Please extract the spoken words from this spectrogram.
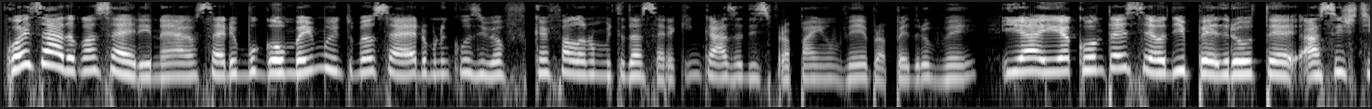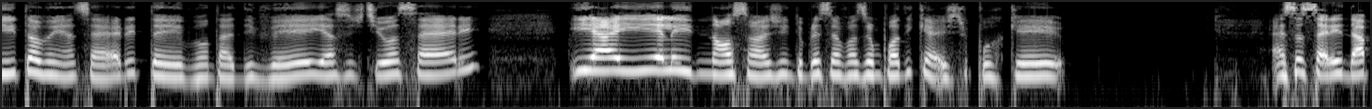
coisada com a série, né? A série bugou bem muito meu cérebro. Inclusive, eu fiquei falando muito da série aqui em casa, disse pra pai ver, pra Pedro ver. E aí aconteceu de Pedro ter assistir também a série, ter vontade de ver e assistiu a série. E aí ele, nossa, a gente precisa fazer um podcast, porque essa série dá,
